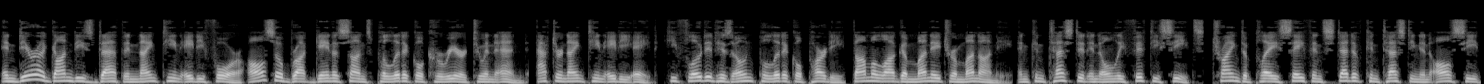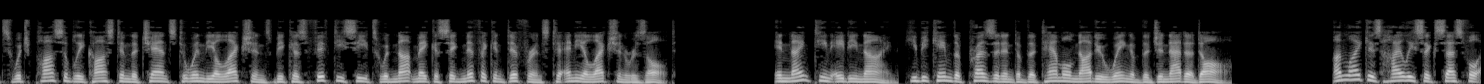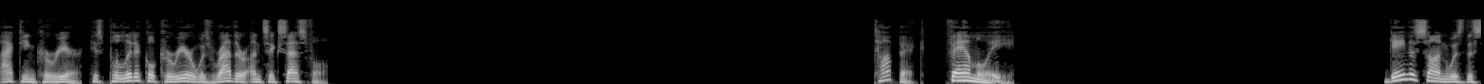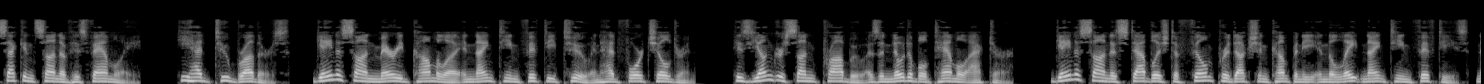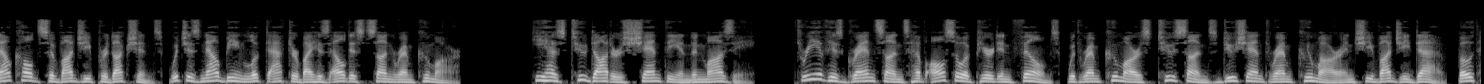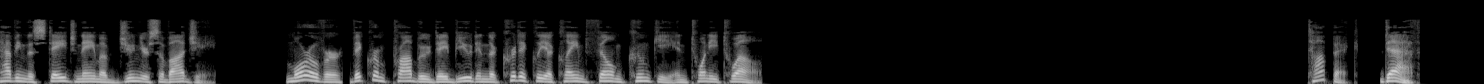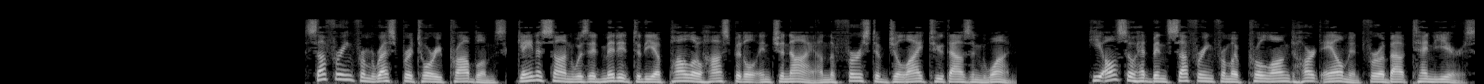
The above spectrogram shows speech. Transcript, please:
Indira Gandhi's death in 1984 also brought Ganesan's political career to an end. After 1988, he floated his own political party Thamizhaga Munnetra Munnani and contested in only 50 seats, trying to play safe instead of contesting in all seats which possibly cost him the chance to win the elections because 50 seats would not make a significant difference to any election result. In 1989, he became the president of the Tamil Nadu wing of the Janata Dal. Unlike his highly successful acting career, his political career was rather unsuccessful. Family Ganesan was the second son of his family. He had two brothers. Ganesan married Kamala in 1952 and had four children. His younger son Prabhu is a notable Tamil actor. Ganesan established a film production company in the late 1950s, now called Sivaji Productions, which is now being looked after by his eldest son Ramkumar. He has two daughters Shanthi and Dhanmazi. Three of his grandsons have also appeared in films, with Ramkumar's two sons Dushanth Ramkumar and Shivaji Dev, both having the stage name of Junior Sivaji. Moreover, Vikram Prabhu debuted in the critically acclaimed film Kumki in 2012. Death Suffering from respiratory problems, Ganesan was admitted to the Apollo Hospital in Chennai on 1 July 2001. He also had been suffering from a prolonged heart ailment for about 10 years.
